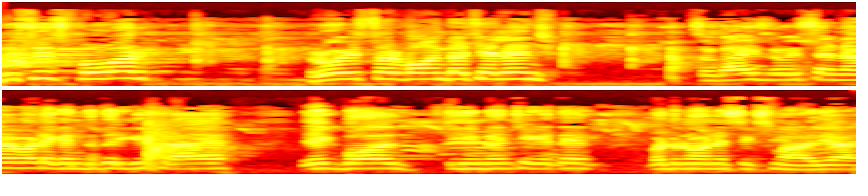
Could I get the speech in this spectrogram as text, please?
this is four Rohit sir won the challenge so guys Rohit sir ने बड़े गंदे तरीके से है। एक बॉल तीन रन चाहिए थे बट उन्होंने सिक्स मार दिया।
